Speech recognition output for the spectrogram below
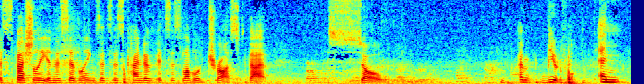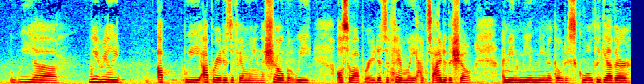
especially in the siblings it's this kind of it's this level of trust that is so um, beautiful and we uh, we really op- we operate as a family in the show, but we also operate as a family outside of the show. I mean, me and Mina go to school together.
